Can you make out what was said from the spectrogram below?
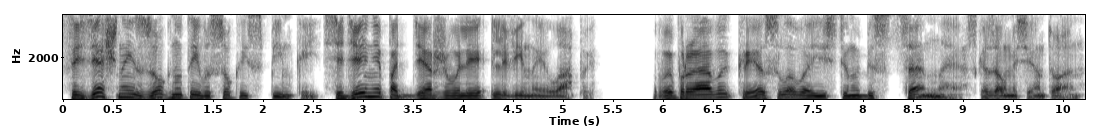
с изящно изогнутой высокой спинкой, сиденья поддерживали львиные лапы. «Вы правы, кресло воистину бесценное», — сказал месье Антуан.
